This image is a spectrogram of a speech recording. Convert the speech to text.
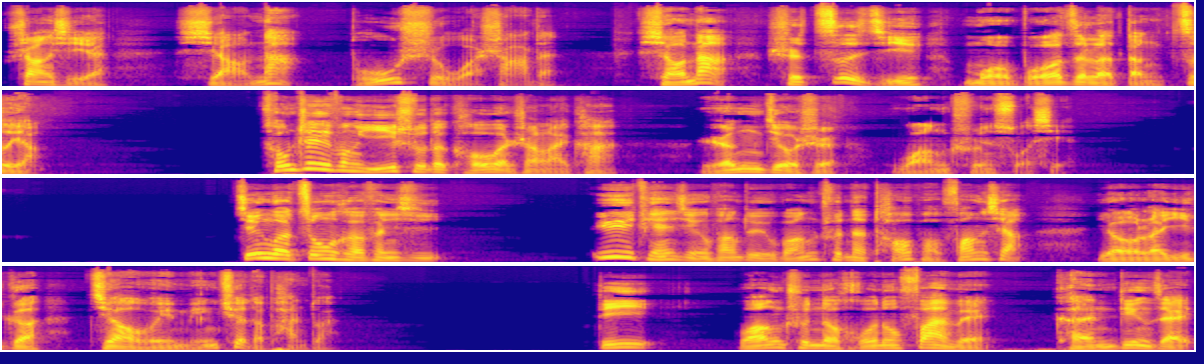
上写“小娜不是我杀的，小娜是自己抹脖子了”等字样。从这封遗书的口吻上来看，仍旧是王春所写。经过综合分析。玉田警方对王春的逃跑方向有了一个较为明确的判断：第一，王春的活动范围肯定在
